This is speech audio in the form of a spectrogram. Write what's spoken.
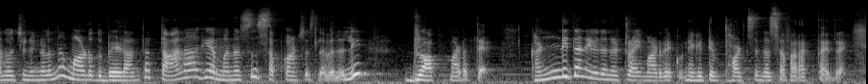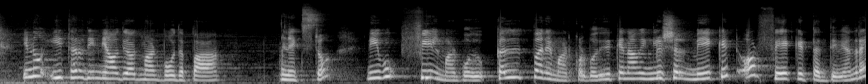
ಆಲೋಚನೆಗಳನ್ನು ಮಾಡೋದು ಬೇಡ ಅಂತ ತಾನಾಗೆ ಮನಸ್ಸು ಸಬ್ಕಾನ್ಷಿಯಸ್ ಲೆವೆಲಲ್ಲಿ ಡ್ರಾಪ್ ಮಾಡುತ್ತೆ. ಖಂಡಿತ ನೀವು ಇದನ್ನು ಟ್ರೈ ಮಾಡಬೇಕು. ನೆಗೆಟಿವ್ ಥಾಟ್ಸಿಂದ ಸಫರ್ ಆಗ್ತಾ ಇದ್ರೆ. ಇನ್ನು ಈ ಥರದ್ದು ಇನ್ಯಾವ್ದು ಯಾವ್ದು ಮಾಡ್ಬೋದಪ್ಪ? ನೆಕ್ಸ್ಟು ನೀವು ಫೀಲ್ ಮಾಡ್ಬೋದು, ಕಲ್ಪನೆ ಮಾಡ್ಕೊಳ್ಬೋದು. ಇದಕ್ಕೆ ನಾವು ಇಂಗ್ಲೀಷಲ್ಲಿ make it or fake it ಅಂತೀವಿ. ಅಂದರೆ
